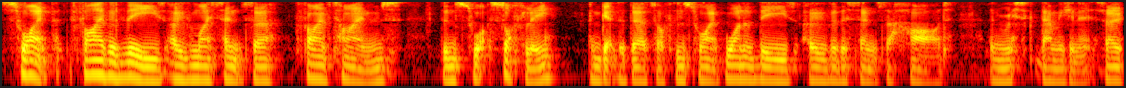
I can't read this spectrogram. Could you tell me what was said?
swipe five of these over my sensor five times than softly and get the dirt off than swipe one of these over the sensor hard and risk damaging it. So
